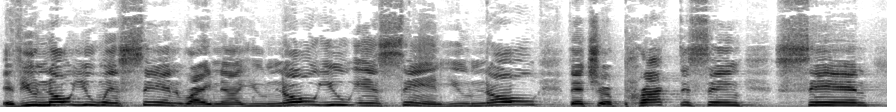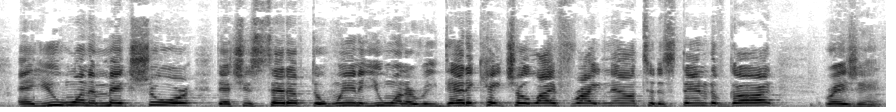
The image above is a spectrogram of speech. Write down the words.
If you know you in sin right now, you know you in sin, you know that you're practicing sin, and you want to make sure that you set up to win and you want to rededicate your life right now to the standard of God, raise your hand.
